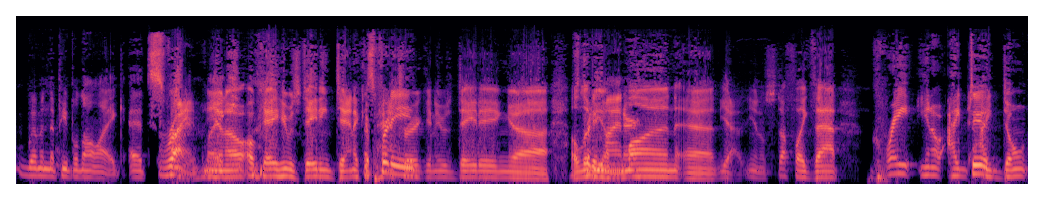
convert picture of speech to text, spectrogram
women that people don't like. It's Right, fine. Like, you know, okay, he was dating Danica It's pretty- Patrick, and he was dating uh, Olivia. Munn, and yeah, you know, stuff like that. Great, you know, I, Dude. I don't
